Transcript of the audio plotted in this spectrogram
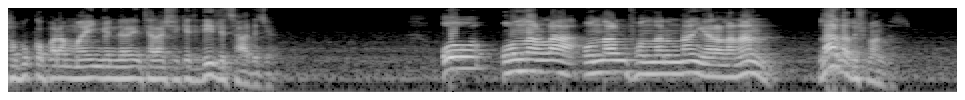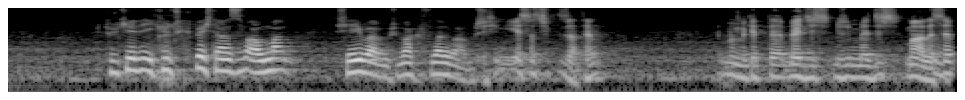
topuk koparan mayın gönderen İtalyan şirketi değildir sadece. O onlarla, onların fonlarından yararlananlar da düşmandır. Türkiye'de 245 tane sırf Alman şeyi varmış, vakıfları E varmış. şimdi yasa çıktı zaten. Memlekette meclis, bizim meclis maalesef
